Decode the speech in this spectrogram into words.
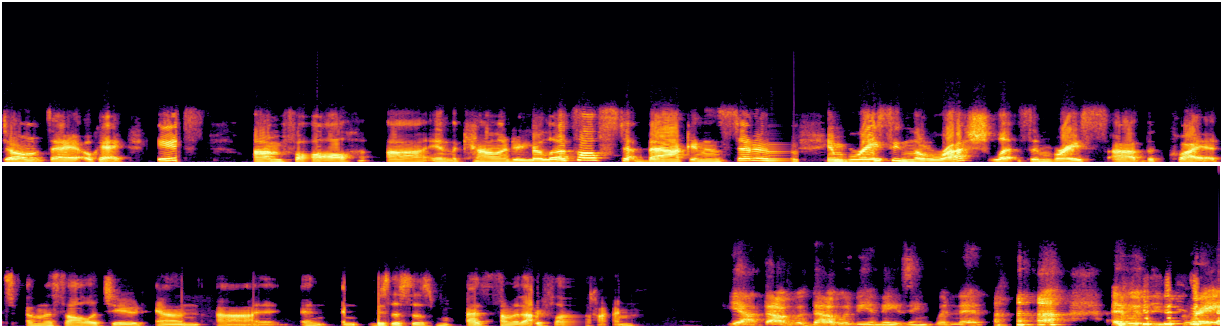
don't say okay it's um, fall uh, in the calendar year, let's all step back and instead of embracing the rush, let's embrace uh, the quiet and the solitude and, uh, and, and use this as, as some of that reflect time. Yeah, that would that would be amazing, wouldn't it? it would be great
